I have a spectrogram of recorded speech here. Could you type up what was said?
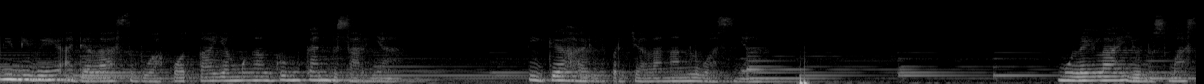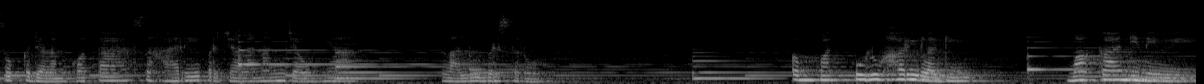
Niniwe adalah sebuah kota yang mengagumkan besarnya. Tiga hari perjalanan luasnya. Mulailah Yunus masuk ke dalam kota sehari perjalanan jauhnya, lalu berseru, empat puluh hari lagi, maka Nineveh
